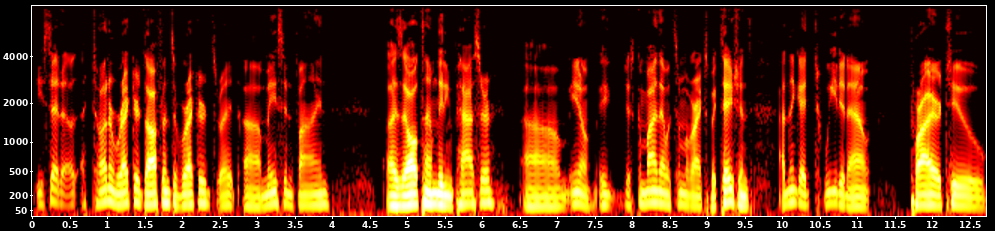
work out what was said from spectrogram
he set a, a, ton of records, offensive records, right? Uh, Mason Fine as the all-time leading passer. Um, you know, he just combined that with some of our expectations. I think I tweeted out prior to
